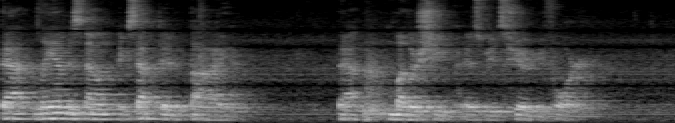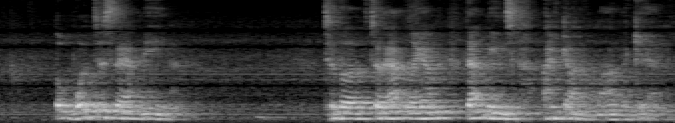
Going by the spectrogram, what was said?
that lamb is now accepted by that mother sheep, as we shared before. But what does that mean? To, the, to that lamb, that means I've got a mom again.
